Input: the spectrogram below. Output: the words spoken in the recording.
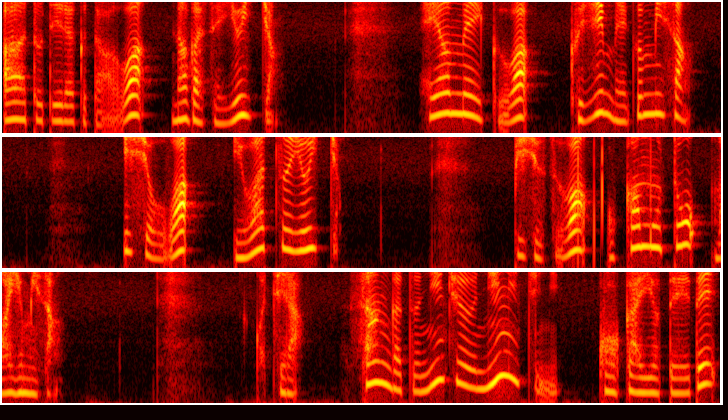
アートディレクターは永瀬ゆいちゃん。ヘアメイクは久慈めぐみさん。衣装は岩津ゆいちゃん美術は岡本真由美さん。こちら3月22日に公開予定で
